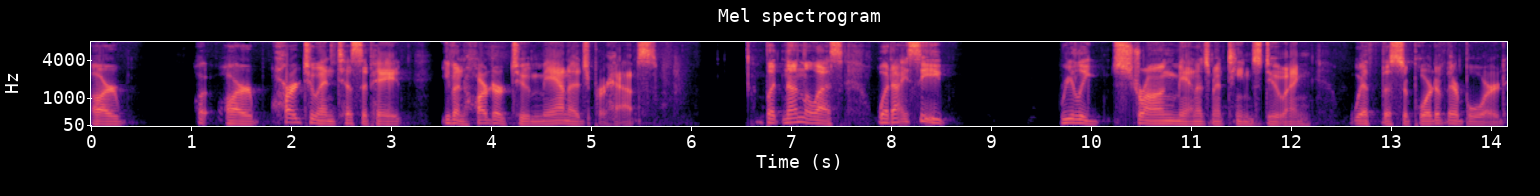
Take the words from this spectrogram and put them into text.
are are hard to anticipate, even harder to manage, perhaps. But nonetheless, what I see really strong management teams doing with the support of their board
